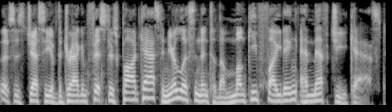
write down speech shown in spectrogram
This is Jesse of the Dragon Fisters podcast, and you're listening to the Monkey Fighting MFG cast.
